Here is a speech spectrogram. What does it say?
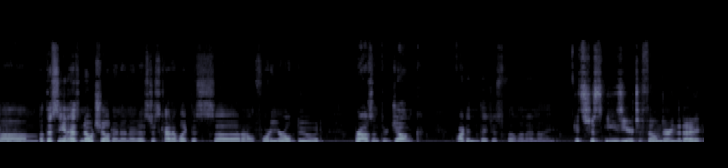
Mhm. Um, but this scene has no children in it. It's just kind of like this, uh, I don't know, 40 year old dude browsing through junk. Why didn't they just film it at night? It's just easier to film during the day.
